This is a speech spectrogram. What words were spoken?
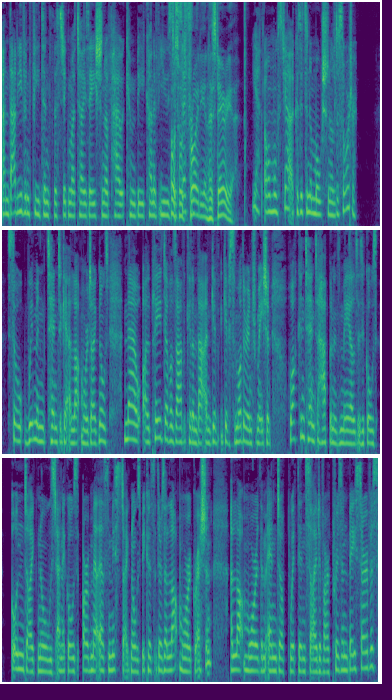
And that even feeds into the stigmatization of how it can be kind of used. Oh, so it's Freudian hysteria. Yeah, almost, yeah, because it's an emotional disorder. So women tend to get a lot more diagnosed. Now, I'll play devil's advocate on that and give, give some other information. What can tend to happen as males is it goes undiagnosed and it goes or as misdiagnosed because there's a lot more aggression a lot more of them end up with inside of our prison based service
